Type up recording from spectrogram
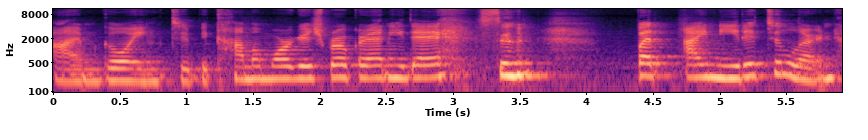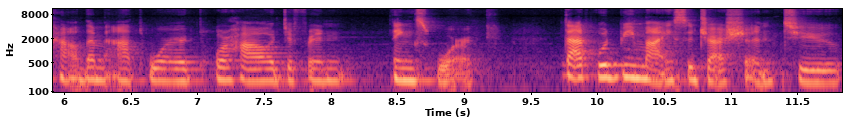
I'm going to become a mortgage broker any day soon, but I needed to learn how the math worked or how different things work. That would be my suggestion to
